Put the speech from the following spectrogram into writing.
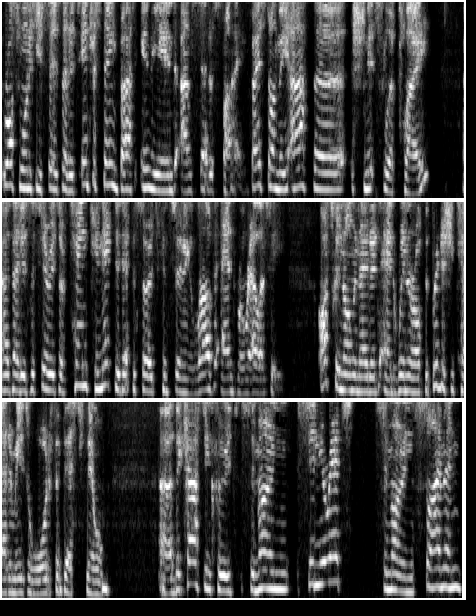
Ross Warneke says that it's interesting, but in the end, unsatisfying. Based on the Arthur Schnitzler play, uh, that is a series of 10 connected episodes concerning love and morality. Oscar nominated and winner of the British Academy's Award for Best Film. Uh, the cast includes Simone Signoret, Simone Simon,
